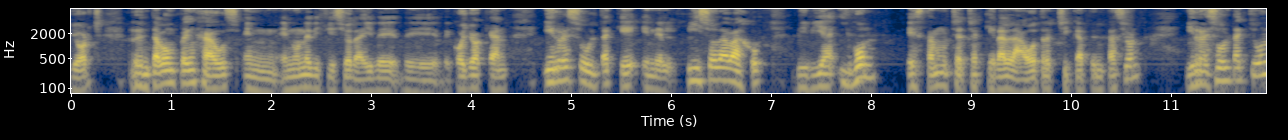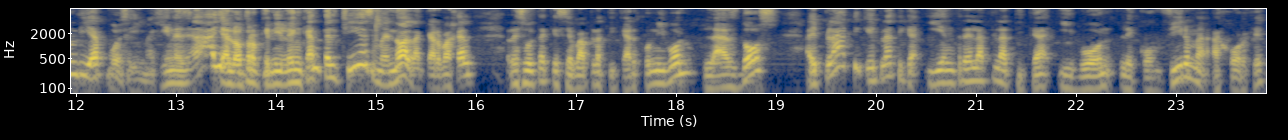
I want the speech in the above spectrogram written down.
George, rentaba un penthouse en, en, un edificio de ahí de, de, de Coyoacán y resulta que en el piso de abajo vivía Ivonne, esta muchacha que era la otra chica tentación. Y resulta que un día, pues imagínense, ay, al otro que ni le encanta el chisme, ¿no? A la Carvajal. Resulta que se va a platicar con Ivonne, las dos. Hay plática y plática. Y entre la plática, Ivonne le confirma a Jorge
